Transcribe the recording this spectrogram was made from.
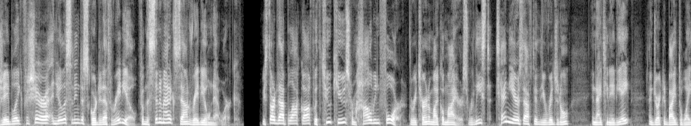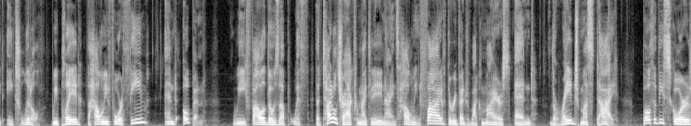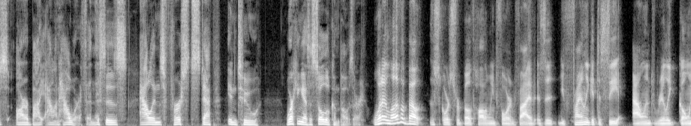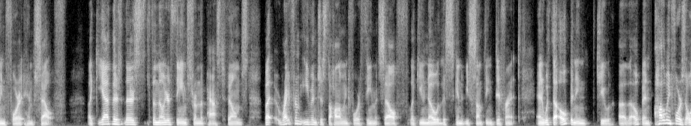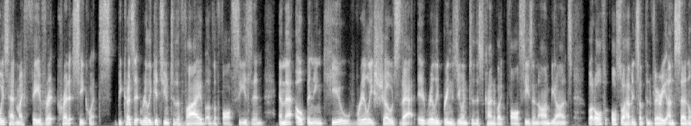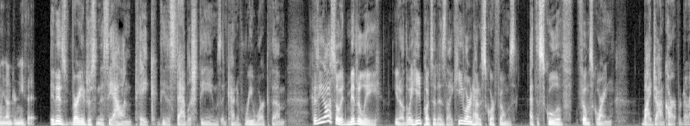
J. Blake Fichera, and you're listening to Scored to Death Radio from the Cinematic Sound Radio Network. We started that block off with two cues from Halloween 4, The Return of Michael Myers, released 10 years after the original in 1988 and directed by Dwight H. Little. We played the Halloween 4 theme and open. We followed those up with the title track from 1989's Halloween 5, The Revenge of Michael Myers, and The Rage Must Die. Both of these scores are by Alan Howarth, and this is Alan's first step into working as a solo composer. What I love about the scores for both Halloween 4 and 5 is that you finally get to see Alan really going for it himself. Like, yeah, there's there's familiar themes from the past films, but right from even just the Halloween 4 theme itself, like you know this is going to be something different. And with the opening cue, uh, the open, Halloween 4 has always had my favorite credit sequence because it really gets you into the vibe of the fall season. And that opening cue really shows that. It really brings you into this kind of like fall season ambiance, but also having something very unsettling underneath it. It is very interesting to see Alan take these established themes and kind of rework them because he also admittedly, you know, the way he puts it is like he learned how to score films at the School of Film Scoring by John Carpenter.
